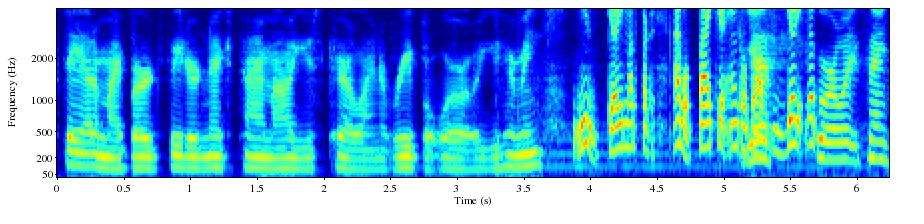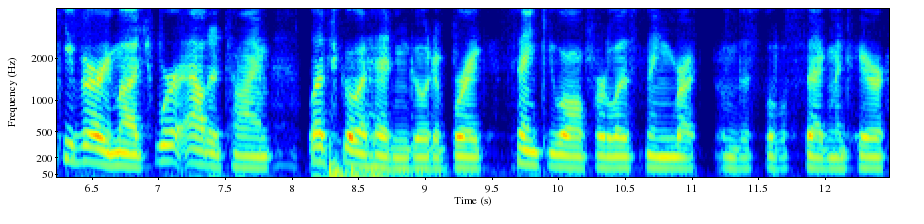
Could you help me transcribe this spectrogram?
stay out of my bird feeder. Next time I'll use Carolina Reaper oil. You hear me? You dirty motherfucker. I will bite your ankles Yes, off, dirty Squirrely, thank you very much. We're out of time. Let's go ahead and go to break. Thank you all for listening right on this little segment here.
